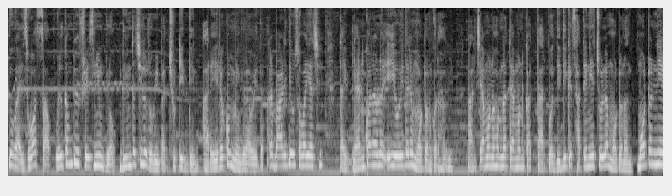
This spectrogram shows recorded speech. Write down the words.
তো guys WhatsApp welcome to fresh new vlog দিনটা ছিল রবিবার, ছুটির দিন, আর এইরকম মেঘলা ওয়েদার আর বাড়িতেও সবাই আছে, তাই প্ল্যান করা হলো এই ওয়েদারে মটন করা হবে। আর যেমন ভাবনা তেমন কাজ। তারপর দিদিকে সাথে নিয়ে চললাম মটন আনতে। মটন নিয়ে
